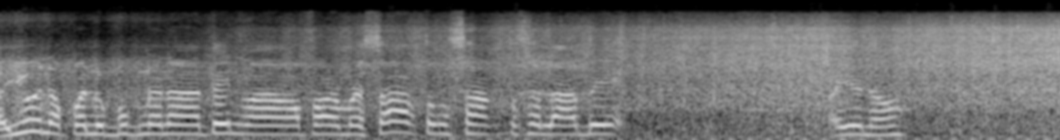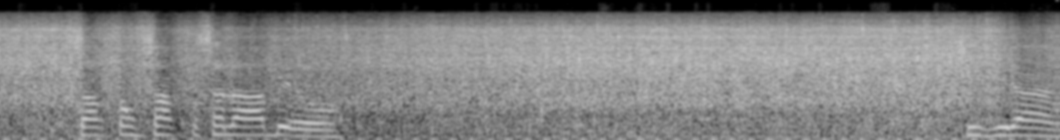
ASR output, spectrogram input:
Ayun, napalubog na natin mga ka-farmer. Saktong sakto sa labi. Ayun oh. Saktong sakto sa labi oh. Sige lang.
